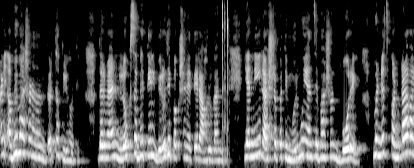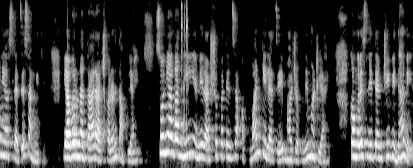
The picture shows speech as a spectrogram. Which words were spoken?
आणि अभिभाषणानंतर थकली होती. दरम्यान लोकसभेतील विरोधी पक्षनेते राहुल गांधी यांनी राष्ट्रपती मुर्मू यांचे भाषण बोरिंग म्हणजेच कंटाळवाणी असल्याचे सांगितले. यावरून आता राजकारण तापले आहे. सोनिया गांधी यांनी राष्ट्रपतींचा अपमान केल्याचे भाजपने म्हटले आहे. काँग्रेस नेत्यांची विधाने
